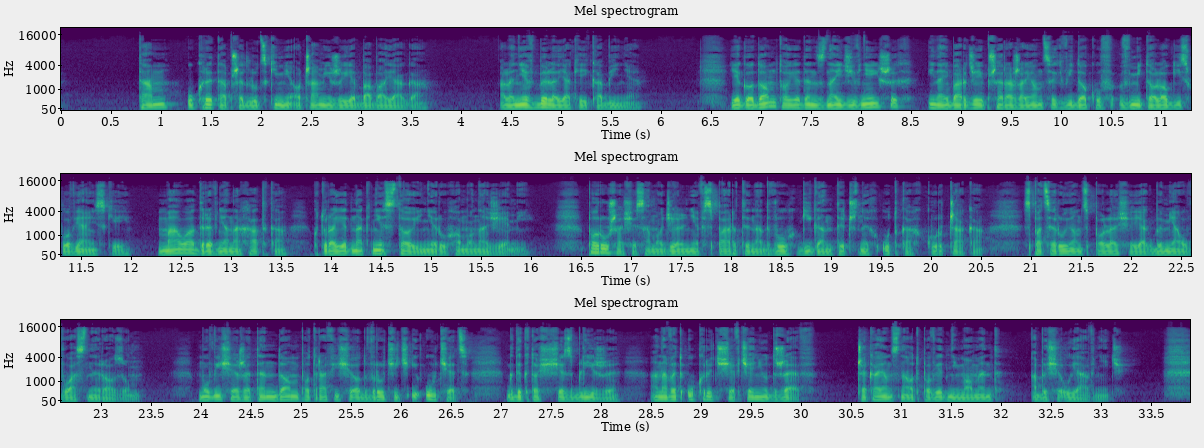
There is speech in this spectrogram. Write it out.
Tam, ukryta przed ludzkimi oczami, żyje Baba Jaga, ale nie w byle jakiej kabinie. Jego dom to jeden z najdziwniejszych i najbardziej przerażających widoków w mitologii słowiańskiej. Mała drewniana chatka, która jednak nie stoi nieruchomo na ziemi. Porusza się samodzielnie wsparty na dwóch gigantycznych utkach kurczaka, spacerując po lesie, jakby miał własny rozum. Mówi się, że ten dom potrafi się odwrócić i uciec, gdy ktoś się zbliży, a nawet ukryć się w cieniu drzew, czekając na odpowiedni moment, aby się ujawnić.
